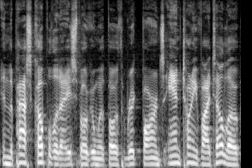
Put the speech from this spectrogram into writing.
in the past couple of days spoken with both Rick Barnes and Tony Vitello.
